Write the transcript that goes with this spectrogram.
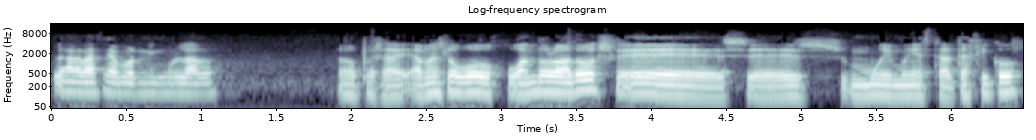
la gracia por ningún lado. No, pues además luego jugándolo a dos es, es muy muy estratégico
